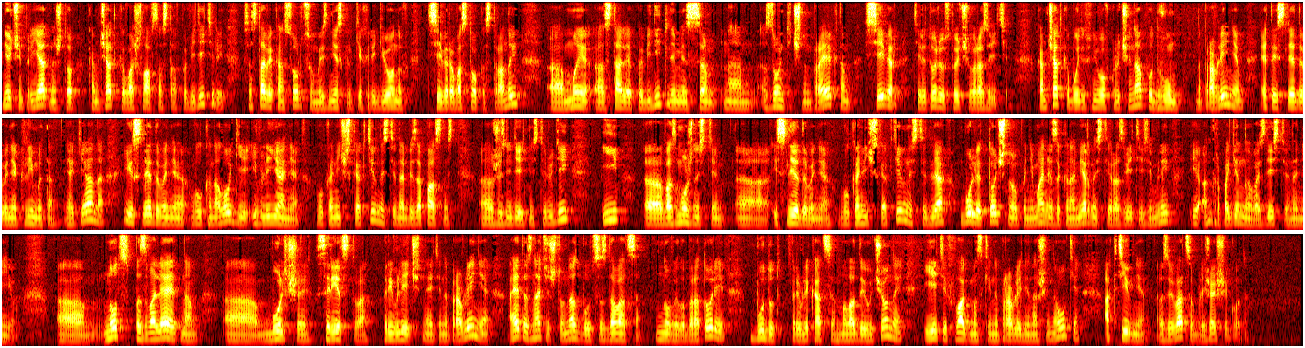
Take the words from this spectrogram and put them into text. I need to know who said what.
Speaker 1: Мне очень приятно, что Камчатка вошла в состав победителей в составе консорциума из нескольких регионов северо-востока страны. Э, мы э, стали победителями с э, зонтичным проектом «Север. Территория устойчивого развития». Камчатка будет в него включена по двум направлениям. Это исследование климата и океана и исследование вулканологии и влияния вулканической активности на безопасность жизнедеятельности людей и возможности исследования вулканической активности для более точного понимания закономерности развития Земли и антропогенного воздействия на нее. НОЦ позволяет нам больше средства привлечь на эти направления, а это значит, что у нас будут создаваться новые лаборатории, будут привлекаться молодые ученые, и эти флагманские направления нашей науки активнее развиваться в ближайшие годы.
